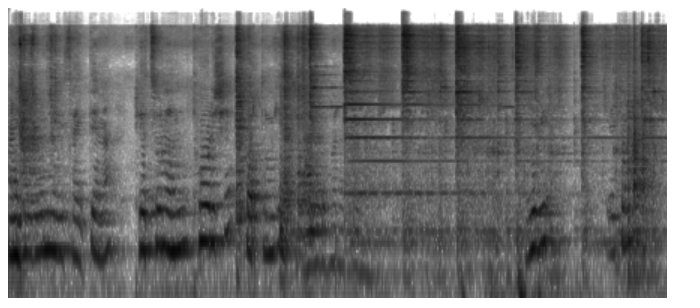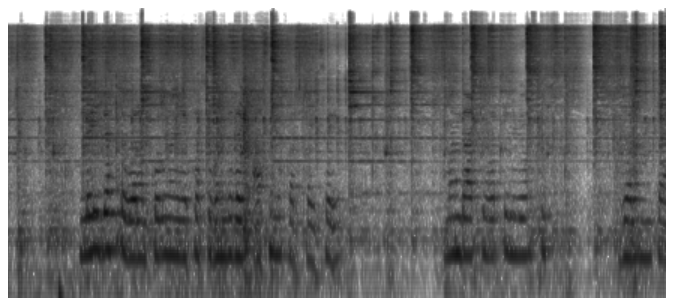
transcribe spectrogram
आणि हे दोन्ही साहित्य ना ठेचून आणि थोडेसे परतून घ्यायचे. आलड हे एकदम लई जास्त गरम करून आणि याचा सुगंध जाईल असं नाही परतायचं आहे मंद आशेवरती व्यवस्थित गरम ता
